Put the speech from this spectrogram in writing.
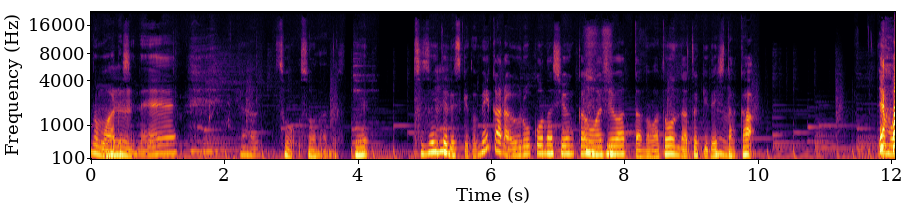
のもあるしね、いやそうそうなんです。ね続いてですけど、目から鱗な瞬間を味わったのはどんな時でしたか、いやもう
